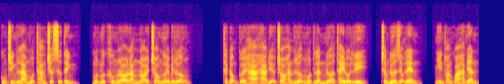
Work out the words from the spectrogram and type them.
cũng chính là một tháng trước sự tình, một mực không lo lắng nói cho ngươi biết lưỡng. Thạch động cười ha hả địa cho hắn lưỡng một lần nữa thay đổi ly, châm đưa rượu lên, nhìn thoáng qua hát nhân.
